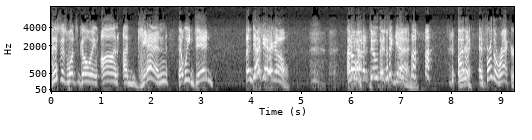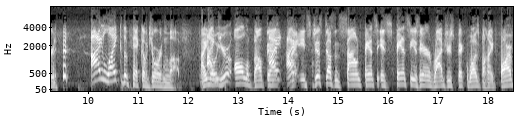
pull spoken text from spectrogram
This is what's going on again that we did a decade ago. I don't want to do this again. By the way, and for the record, I like the pick of Jordan Love. I know I- you're all about that. I- I- it just doesn't sound fancy as fancy as Aaron Rodgers' pick was behind Favre.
